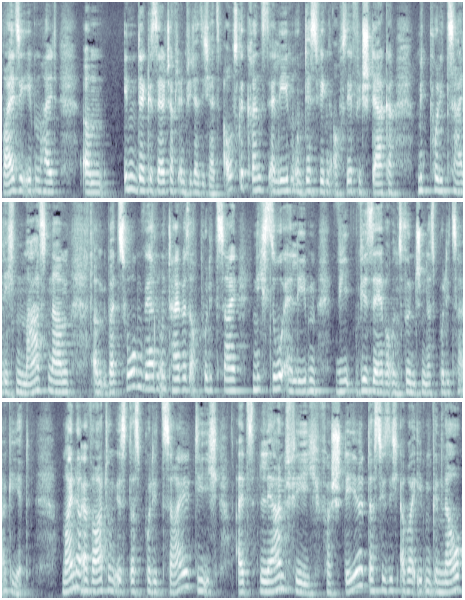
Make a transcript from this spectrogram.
weil sie eben halt ähm, in der Gesellschaft entweder sich als ausgegrenzt erleben und deswegen auch sehr viel stärker mit polizeilichen Maßnahmen ähm, überzogen werden und teilweise auch Polizei nicht so erleben, wie wir selber uns wünschen, dass Polizei agiert. Meine Erwartung ist, dass Polizei, die ich als lernfähig verstehe, dass sie sich aber eben genau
